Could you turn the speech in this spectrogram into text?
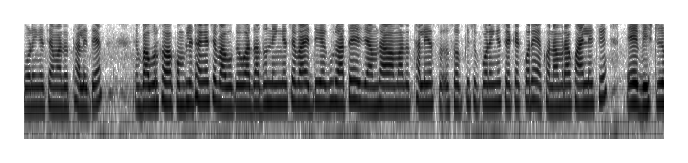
পড়ে গেছে আমাদের থালিতে। বাবুর খাওয়া কমপ্লিট হয়ে গেছে, বাবুকে ওয়া দাদু নিয়ে গেছে বাহির দিকে ঘুরাতে। যে আমরা আমাদের থালি সব কিছু পড়ে গেছে এক এক করে, এখন আমরা খাই নিয়েছি। এই বৃষ্টির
